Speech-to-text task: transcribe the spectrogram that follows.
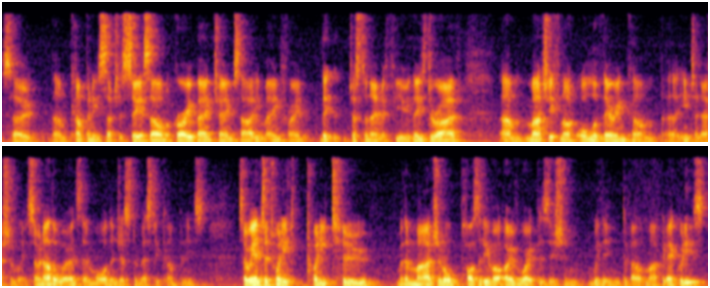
So um, companies such as CSL, Macquarie Bank, James Hardie, Mainframe, they, just to name a few, these derive um, much, if not all, of their income uh, internationally. So in other words, they're more than just domestic companies. So we enter 2022 with a marginal positive or overweight position within developed market equities,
